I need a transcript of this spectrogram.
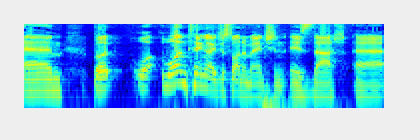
um, but w- one thing I just want to mention is that uh,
